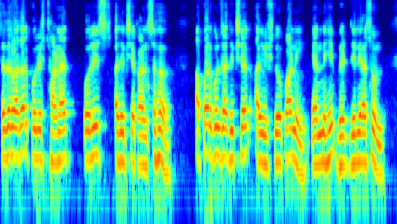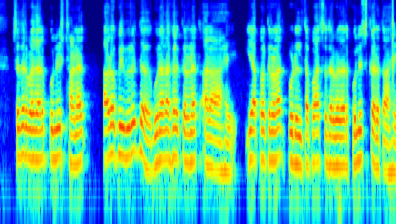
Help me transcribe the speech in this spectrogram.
सदर बाजार पोलीस ठाण्यात पोलीस अधीक्षकांसह अपर पोलीस अधीक्षक आयुष लोपाणी यांनीही भेट दिली असून सदर बाजार पोलीस ठाण्यात आरोपी विरुद्ध गुन्हा दाखल करण्यात आला आहे. या प्रकरणात पुढील तपास सदर बाजार पोलीस करत आहे.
